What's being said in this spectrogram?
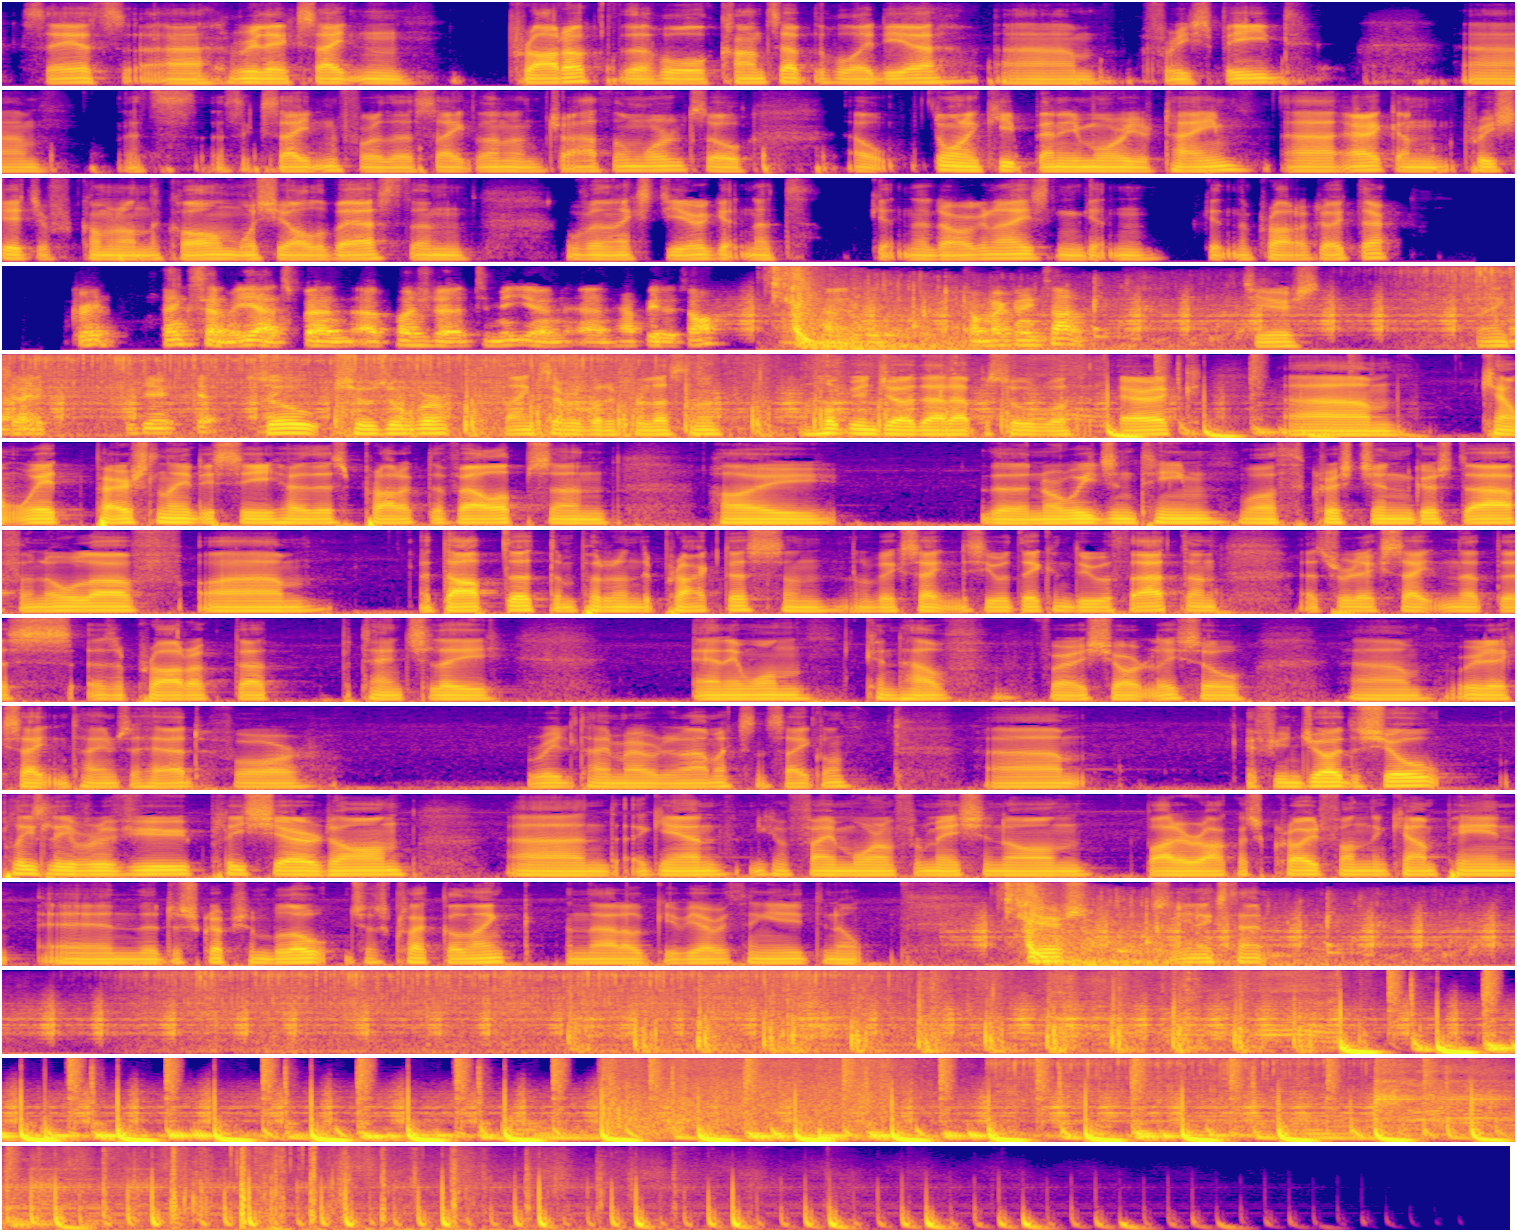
say it's a really exciting product, the whole concept, the whole idea, um, free speed. Um, it's it's exciting for the cycling and triathlon world. So I don't want to keep any more of your time, uh, Eric, and appreciate you for coming on the call and wish you all the best and over the next year getting it getting it organized and getting getting the product out there. Great. Thanks, Emma. Yeah, it's been a pleasure to, to meet you and, and happy to talk. Happy to come back anytime. Cheers. Thanks, Eric. Yep. So, show's over. Thanks, everybody, for listening. I hope you enjoyed that episode with Eric. Um, can't wait personally to see how this product develops and how the Norwegian team with Kristian Gustav, and Olav um, adopt it and put it into practice. And it'll be exciting to see what they can do with that. And it's really exciting that this is a product that potentially anyone can have very shortly. So, um, really exciting times ahead for real time aerodynamics and cycling. Um, if you enjoyed the show, please leave a review. Please share it on. And again, you can find more information on Body Rocket's crowdfunding campaign in the description below. Just click the link, and that'll give you everything you need to know. Cheers. See you next time.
